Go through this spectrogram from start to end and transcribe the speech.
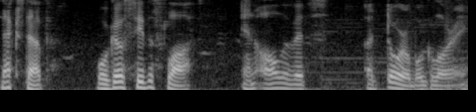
Next up, we'll go see the sloth in all of its adorable glory.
